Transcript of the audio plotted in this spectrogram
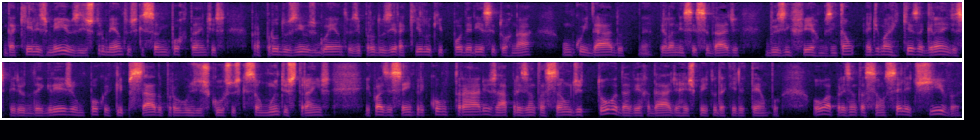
daqueles meios e instrumentos que são importantes para produzir os guentos e produzir aquilo que poderia se tornar um cuidado né, pela necessidade dos enfermos. Então, é de uma riqueza grande esse período da igreja, um pouco eclipsado por alguns discursos que são muito estranhos e quase sempre contrários à apresentação de toda a verdade a respeito daquele tempo, ou a apresentação seletiva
